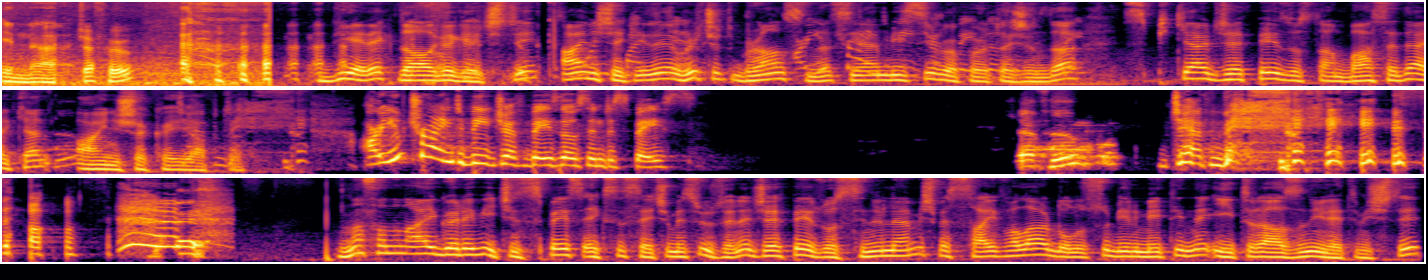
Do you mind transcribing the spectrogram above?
in uh, Jeff who? diyerek dalga geçti. Aynı şekilde Richard Branson da CNBC röportajında spiker Jeff Bezos'tan bahsederken aynı şakayı yaptı. Are you trying to beat Jeff Bezos into space? Jeff who? Jeff Bezos. NASA'nın ay görevi için SpaceX'i seçmesi üzerine Jeff Bezos sinirlenmiş ve sayfalar dolusu bir metinle itirazını iletmişti.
